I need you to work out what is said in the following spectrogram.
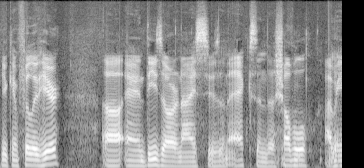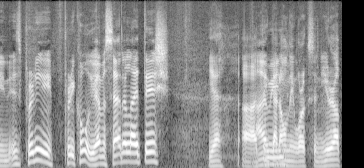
You can fill it here, uh, and these are nice. There's an axe and a shovel. I Yeah. mean, it's pretty pretty cool. You have a satellite dish. Yeah, uh, I I think that only works in Europe,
